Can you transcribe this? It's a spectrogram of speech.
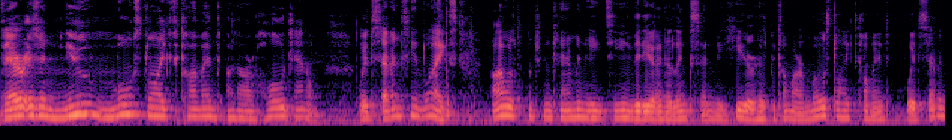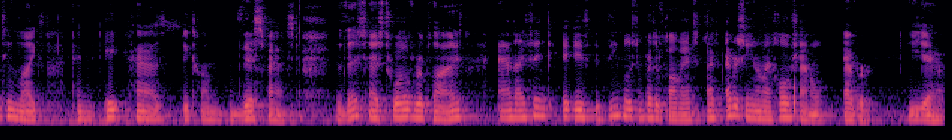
There is a new most liked comment on our whole channel. With 17 likes, I was watching Cameron18 video and the link sent me here has become our most liked comment with 17 likes and it has become this fast. This has 12 replies and I think it is the most impressive comment I've ever seen on my whole channel ever. Yeah.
